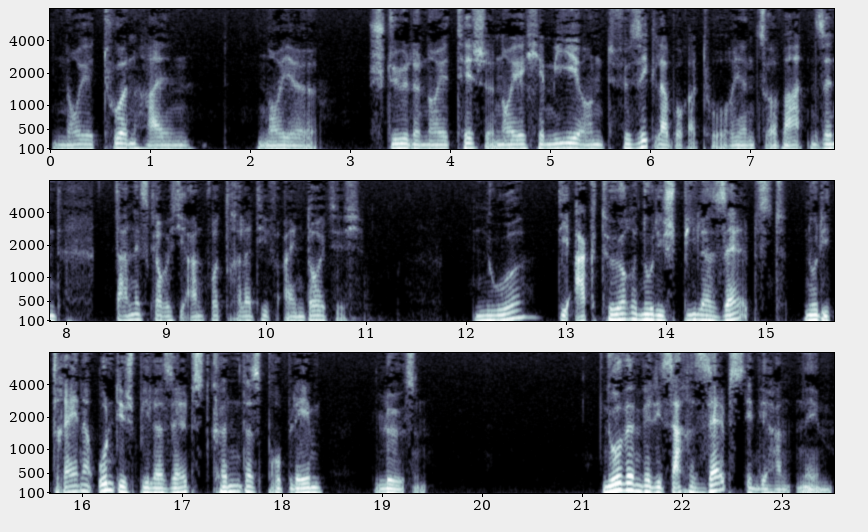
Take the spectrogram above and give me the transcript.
neue Turnhallen, neue Stühle, neue Tische, neue Chemie- und Physiklaboratorien zu erwarten sind, dann ist, glaube ich, die Antwort relativ eindeutig. Nur die Akteure, nur die Spieler selbst, nur die Trainer und die Spieler selbst können das Problem lösen. Nur wenn wir die Sache selbst in die Hand nehmen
